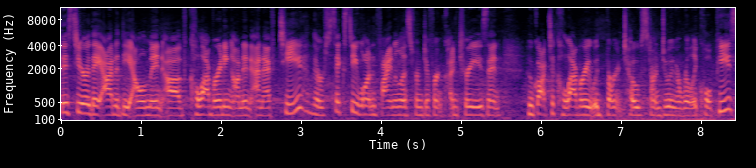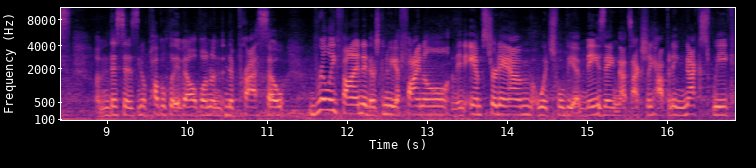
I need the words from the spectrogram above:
This year, they added the element of collaborating on an NFT. There are 61 finalists from different countries and who got to collaborate with Burnt Toast on doing a really cool piece. Um, this is you know, publicly available in the press, so really fun. And there's going to be a final in Amsterdam, which will be amazing. That's actually happening next week.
